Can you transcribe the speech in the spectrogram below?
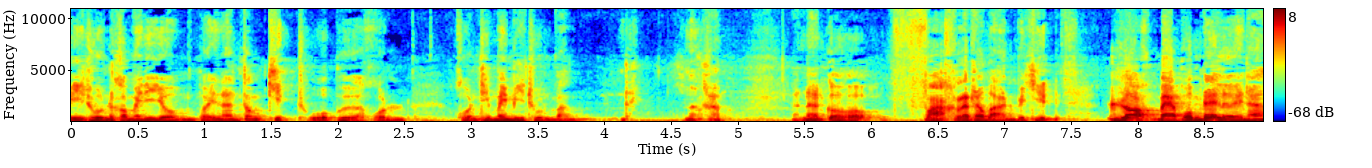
มีทุนเขาไม่นิยม เพราะฉะนั้นต้องคิดถั่วเผื่อคนคนที่ไม่มีทุนบ้างนะครับอันนั้นก็ฝากรัฐบาลไปคิด ลอกแบบผมได้เลยนะ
